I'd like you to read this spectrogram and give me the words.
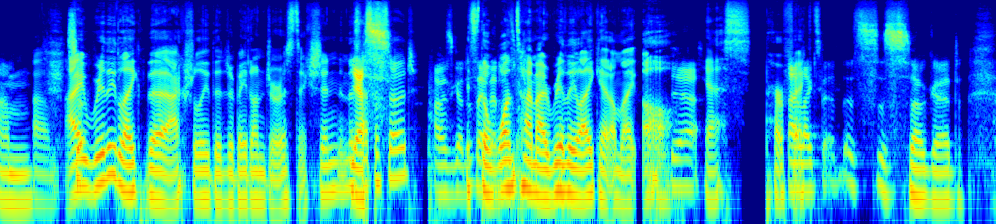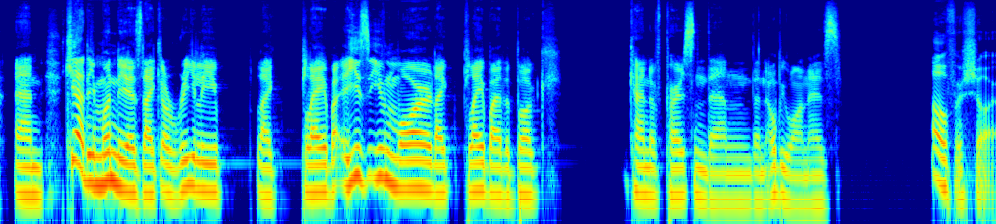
Um, um, So- i really like the actually the debate on jurisdiction in this Yes. episode I was going to it's say the one time i really like it i'm like oh Yeah. yes perfect I like that. This is so good. And Ki-Adi-Mundi is like a really like play by he's even more like play by the book kind of person than than Obi-Wan is. oh for sure.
